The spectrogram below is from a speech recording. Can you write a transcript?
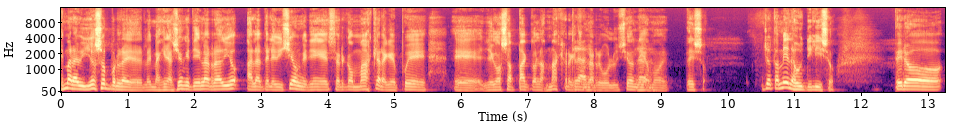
Es maravilloso por la, la imaginación que tiene la radio a la televisión, que tiene que ser con máscara, que después eh, llegó Zapac con las máscaras, que Claro, fue una revolución, claro. digamos, de eso. Yo también las utilizo, pero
